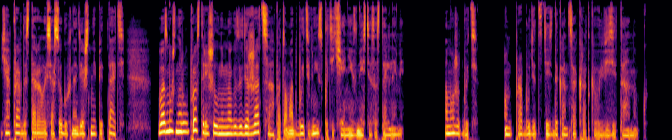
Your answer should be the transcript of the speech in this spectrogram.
Я, правда, старалась особых надежд не питать. Возможно, Ру просто решил немного задержаться, а потом отбыть вниз по течению вместе с остальными. А может быть, он пробудет здесь до конца краткого визита Анук.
